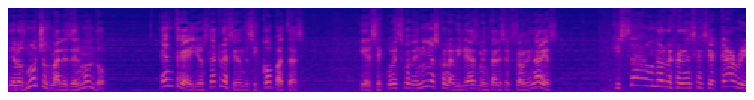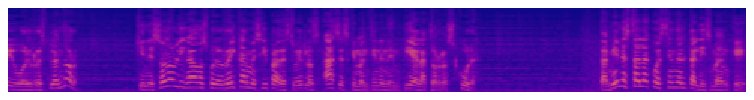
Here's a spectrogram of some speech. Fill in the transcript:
de los muchos males del mundo, entre ellos la creación de psicópatas y el secuestro de niños con habilidades mentales extraordinarias. Quizá una referencia hacia Carrie o el Resplandor, quienes son obligados por el rey carmesí para destruir los haces que mantienen en pie la Torre Oscura. También está la cuestión del talismán que,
